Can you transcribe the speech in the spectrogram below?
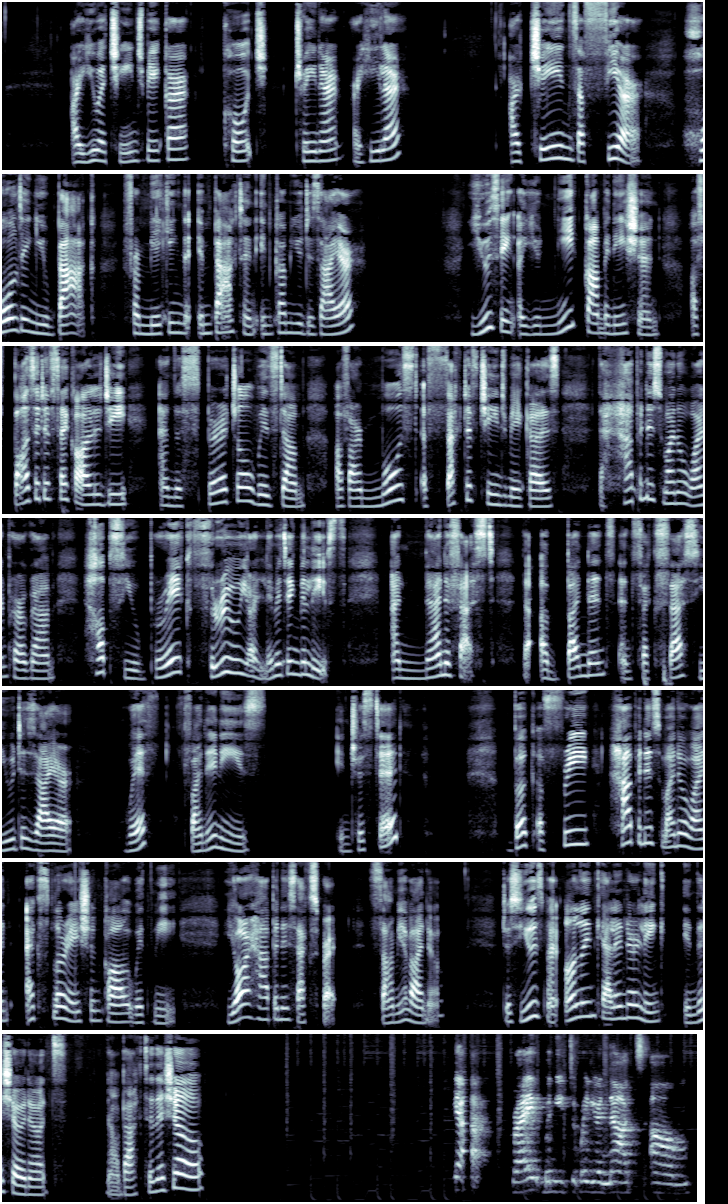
Are you a change maker, coach, trainer, or healer? Are chains of fear holding you back from making the impact and income you desire? Using a unique combination of positive psychology and the spiritual wisdom of our most effective change makers, the Happiness 101 program helps you break through your limiting beliefs and manifest the abundance and success you desire with fun and ease. Interested? Book a free Happiness 101 exploration call with me, your happiness expert, Samia Bano. Just use my online calendar link in the show notes. Now back to the show. Yeah, right. When you when you're not um,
